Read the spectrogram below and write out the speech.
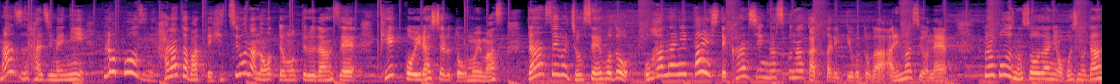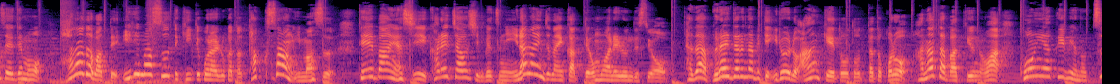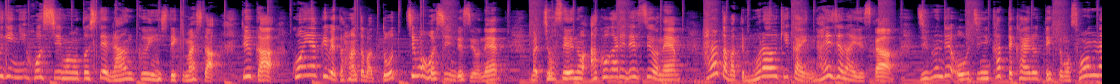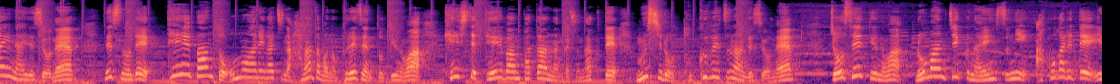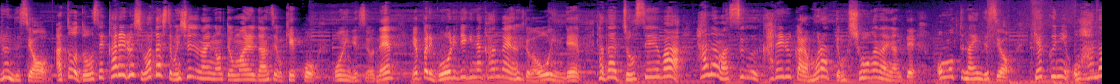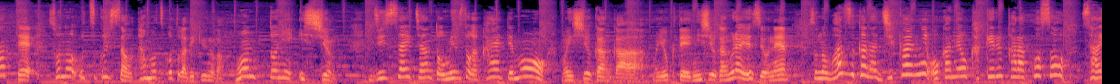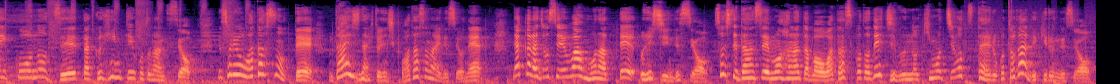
まずはじめにプロポーズに花束って必要なのって思ってる男性結構いらっしゃると思います。男性は女性ほどお花に対して関心が少なかったりっていうことがありますよね。プロポーズの相談にお越しの男性でも花束っていります？って聞いてこられる方たくさんいます。定番やし枯れちゃうし別にいらないんじゃないかって思われるんですよ。ただブライダルナビでいろいろアンケートを取ったところ花束っていうのは婚約指輪の次に欲しいものとしてランクインしてききました。というか婚約指輪と花束どっちも欲しいんですよね、まあ、女性の憧れですよね。花束ってもらう機会ないじゃないですか。自分でお家に買って帰るって人もそんなにないですよね。ですので定番と思われがちな花束のプレゼントっていうのは決して定番パターンなんかじゃなくてむしろ特別なんですよね。女性っていうのはロマンチックな演出に憧れているんですよ。あと、どうせ枯れるし渡しても一緒じゃないのって思われる男性も結構多いんですよね。やっぱり合理的な考えの人が多いんで、ただ女性は花はすぐ枯れるからもらってもしょうがないなんて思ってないんですよ。逆にお花ってその美しさを保つことができるのが本当に一瞬。実際ちゃんとお水とか変えてももう1週間か、まあ、よくて2週間ぐらいですよね。そのわずかな時間にお金をかけるからこそ最高の贅沢品っていうことなんですよ。でそれを渡すのって大事な人にしか渡さないですよね。だから女性はもらって嬉しいんですよ。そして男性も花束を渡すことで自分の気持ちを伝えることができるんですよ。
